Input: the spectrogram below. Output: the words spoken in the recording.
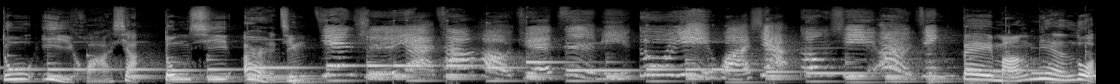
都邑华夏，东西二京。坚持雅操，好觉自迷，都邑华夏，东西二京。背芒面落，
